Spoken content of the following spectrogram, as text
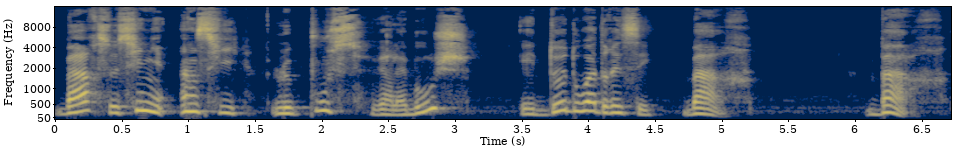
Bar se signe ainsi le pouce vers la bouche et deux doigts dressés. Bar. Bar.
